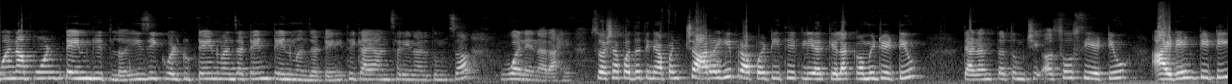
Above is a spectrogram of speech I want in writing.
one upon ten घेतलं. Is equal to ten one ten ten one ten इथे काय आन्सर येणार आहे तुमचं? वन येणार आहे. सो अशा पद्धतीने आपण चारही प्रॉपर्टी इथे क्लिअर केला. कम्युटेटिव्ह त्यानंतर तुमची असोसिएटिव्ह आयडेंटिटी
